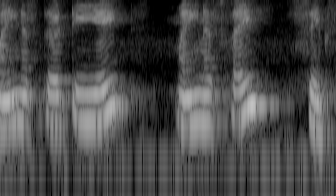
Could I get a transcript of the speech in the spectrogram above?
minus thirty eight minus five six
